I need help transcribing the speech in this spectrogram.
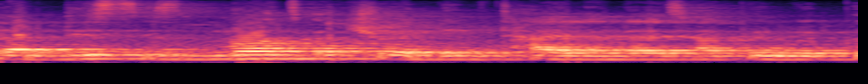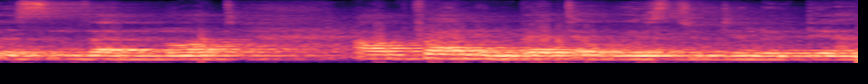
that this is not a trend in Thailand that is happening where persons are not um, finding better ways to deal with their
